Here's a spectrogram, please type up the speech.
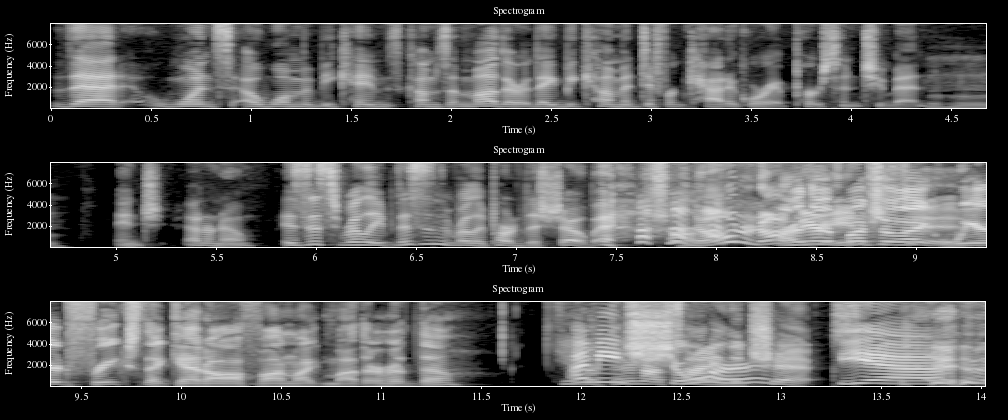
That once a woman becomes becomes a mother, they become a different category of person to men. And I don't know. Is this really? This isn't really part of the show, but No, no, no. Aren't there a bunch of like weird freaks that get off on like motherhood though? Yeah, I mean, not sure. the checks. Yeah. Like- Yeah,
